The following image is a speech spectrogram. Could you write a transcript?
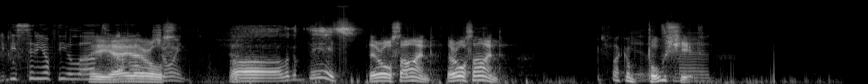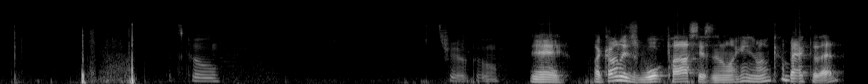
You'd be sitting off the alarms There you in go, the they're whole all- joint. Oh, look at this. They're all signed. They're all signed. It's fucking Yeah, that's bullshit. mad. That's cool. It's real cool. Yeah. I kind of just walked past this and I'm like, hang on, I'll come back to that.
